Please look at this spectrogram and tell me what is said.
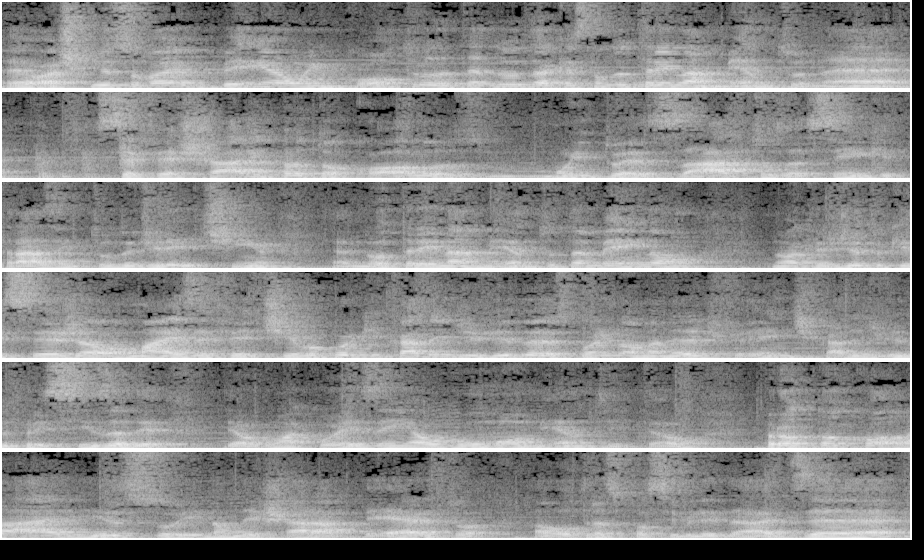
É, eu acho que isso vai bem ao encontro até do, da questão do treinamento, né? Se fechar em protocolos muito exatos, assim, que trazem tudo direitinho, é, no treinamento também não não acredito que seja o mais efetivo, porque cada indivíduo responde de uma maneira diferente, cada indivíduo precisa de, de alguma coisa em algum momento. Então, protocolar isso e não deixar aberto a outras possibilidades é.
